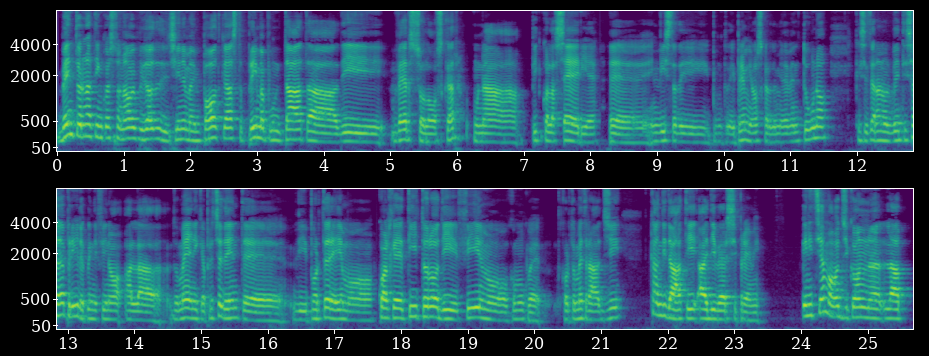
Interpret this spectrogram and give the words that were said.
Bentornati in questo nuovo episodio di Cinema in Podcast, prima puntata di Verso l'Oscar, una piccola serie eh, in vista dei, appunto, dei premi Oscar 2021 che si terranno il 26 aprile, quindi fino alla domenica precedente vi porteremo qualche titolo di film o comunque cortometraggi candidati ai diversi premi. Iniziamo oggi con,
